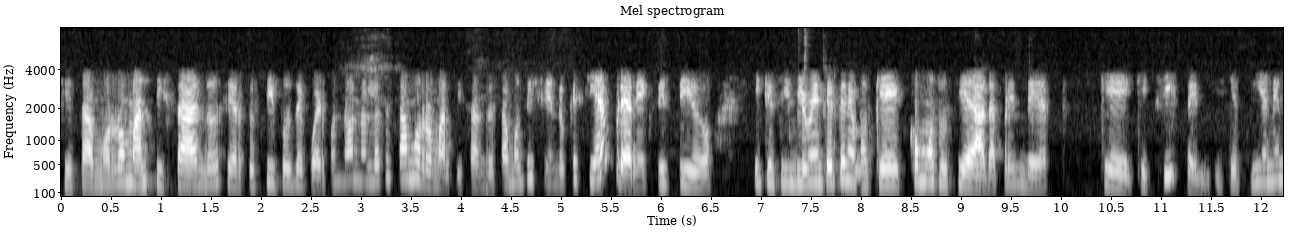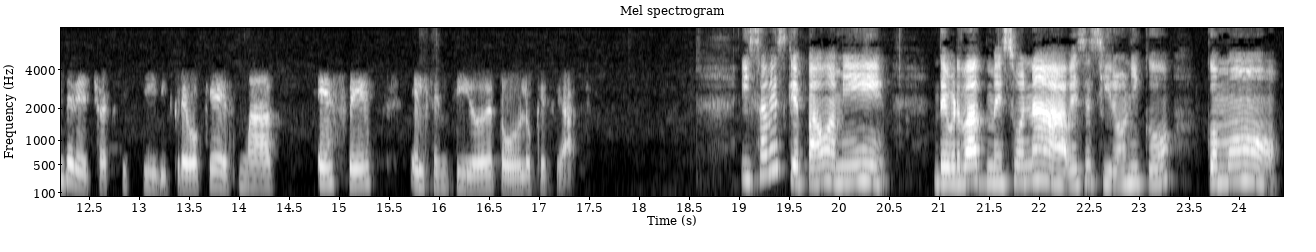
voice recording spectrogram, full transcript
si estamos romantizando ciertos tipos de cuerpos. No, no los estamos romantizando, estamos diciendo que siempre han existido y que simplemente tenemos que como sociedad aprender que, existen y que tienen derecho a existir y creo que es más ese el sentido de todo lo que se hace. Y sabes que, Pau, a mí de verdad me suena a veces irónico como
